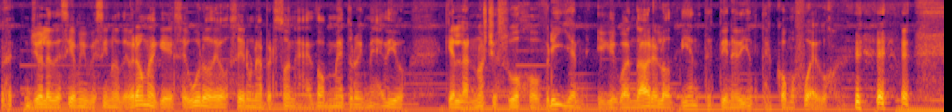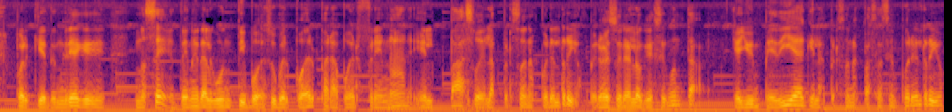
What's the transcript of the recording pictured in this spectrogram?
yo les decía a mis vecinos de broma que seguro debo ser una persona de dos metros y medio, que en las noches sus ojos brillan y que cuando abre los dientes tiene dientes como fuego. Porque tendría que, no sé, tener algún tipo de superpoder para poder frenar el paso de las personas por el río. Pero eso era lo que se contaba, que yo impedía que las personas pasasen por el río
